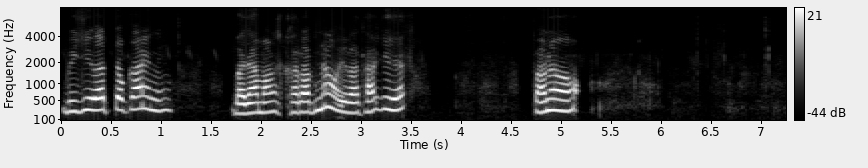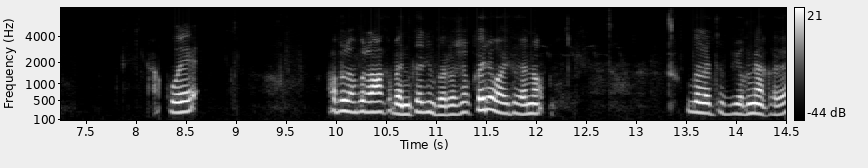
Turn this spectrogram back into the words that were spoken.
બીજી વાત તો કાંઈ નહીં. બધા માણસ ખરાબ ના હોય વાત સાચી છે. પણ, કોઈ આપણો આપણો આંખ બંધ કરીને ભરોસો કર્યો હોય તો એનો ગલત ઉપયોગ ના કરે.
